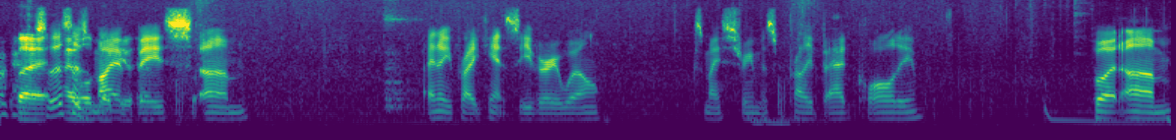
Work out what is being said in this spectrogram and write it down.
Okay, but so this is my base. Um, I know you probably can't see very well, because my stream is probably bad quality. But um,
